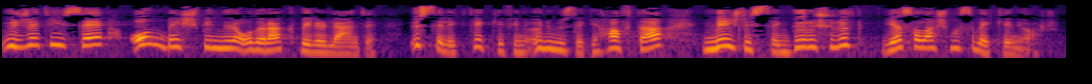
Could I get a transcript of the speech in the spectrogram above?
ücreti ise 15 bin lira olarak belirlendi. Üstelik teklifin önümüzdeki hafta mecliste görüşülüp yasalaşması bekleniyor.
